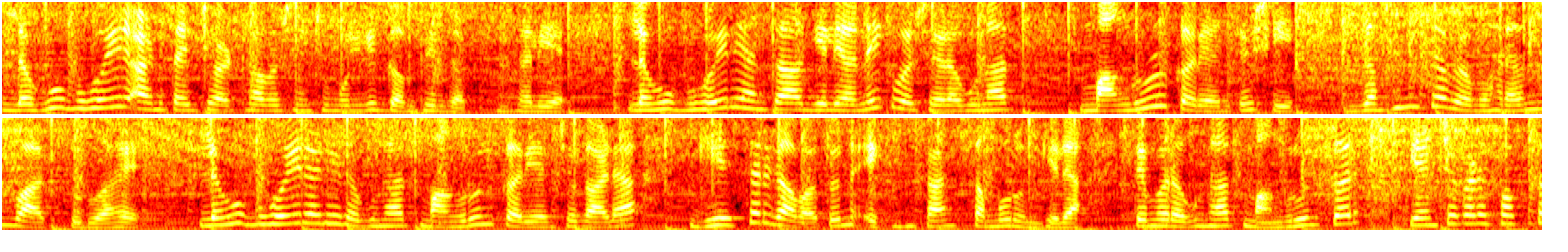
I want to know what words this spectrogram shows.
लहू भोईर आणि त्यांची अठरा वर्षांची मुलगी गंभीर जखमी झाली आहे. लहू भोईर यांचा गेली अनेक वर्षे रघुनाथ मांगरुळकर यांच्याशी जखमीच्या व्यवहारांवर वाद सुरू आहे. लहू भोईर आणि रघुनाथ मांगरुळकर यांच्या गाड्या घेसर गावातून एकमेकांसमोरून गेल्या. तेव्हा रघुनाथ मांगरुळकर यांच्याकडे फक्त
